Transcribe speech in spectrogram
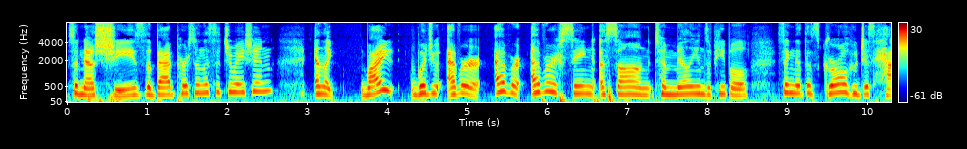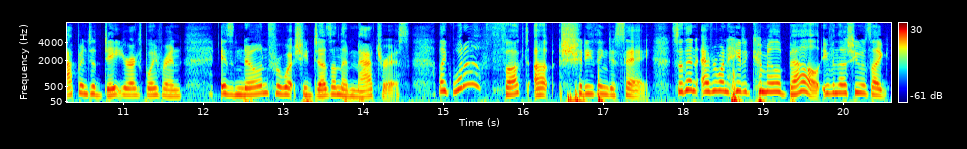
So now she's the bad person in the situation. And like, why would you ever ever ever sing a song to millions of people saying that this girl who just happened to date your ex-boyfriend is known for what she does on the mattress? Like what a fucked up shitty thing to say. So then everyone hated camilla belle even though she was like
